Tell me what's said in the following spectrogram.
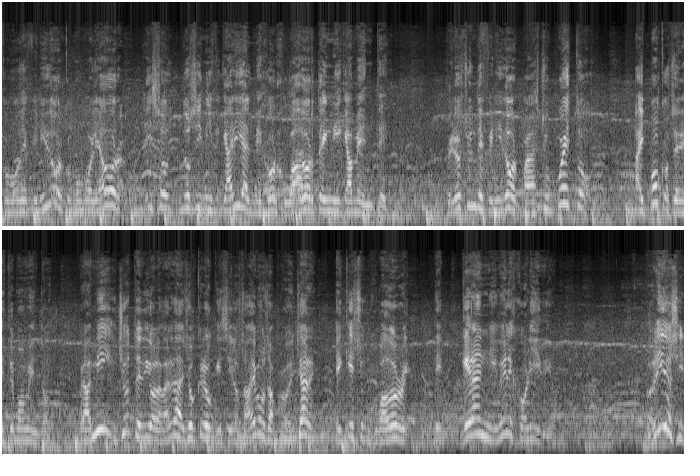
como definidor, como goleador, eso no significaría el mejor jugador técnicamente. Pero es un definidor. Para su puesto, hay pocos en este momento. Pero a mí, yo te digo la verdad, yo creo que si lo sabemos aprovechar, es que es un jugador de gran nivel es Colidio. Colidio, si,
